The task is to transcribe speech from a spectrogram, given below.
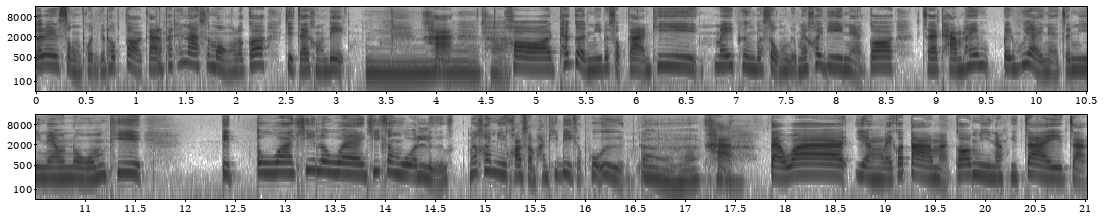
ก็เลยส่งผลกระทบต่อการพัฒนาสมอง แล้วก็จิตใจของเด็กอืมค่ะค่ะพอถ้าเกิดมีประสบการณ์ที่ไม่พึงประสงค์หรือไม่ค่อยดีเนี่ยก็จะทำให้เป็นผู้ใหญ่เนี่ยจะมีแนวโน้มที่ปิดตัวขี้ระแวงขี้กังวลหรือไม่ค่อยมีความสัมพันธ์ที่ดีกับผู้อื่นเออค่ะ แต่ว่าอย่างไรก็ตามอะก็มีนักวิจัยจาก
